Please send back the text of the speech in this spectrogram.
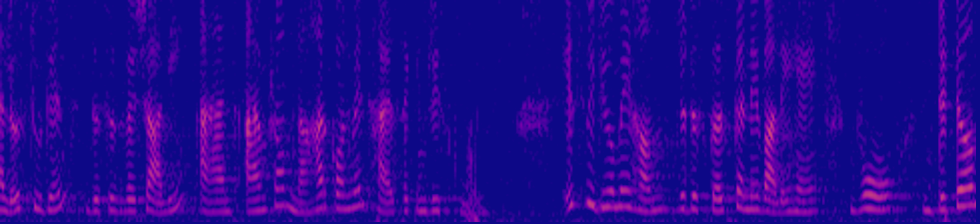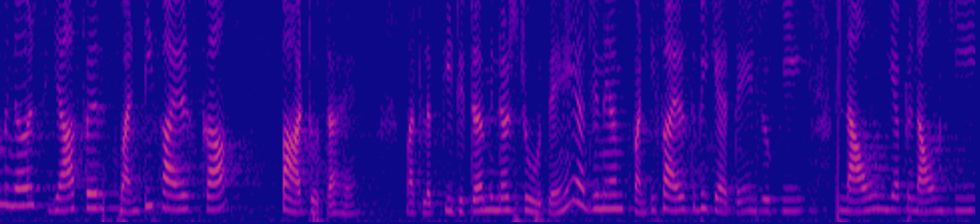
Hello students, this is Vaishali and I am from Nahar Convent Higher Secondary School. इस video में हम जो discuss करने वाले हैं वो डिटर्मिनर्स या फिर क्वांटिफायर्स का पार्ट होता है। मतलब कि डिटर्मिनर्स जो होते हैं या जिन्हें हम क्वांटिफायर्स भी कहते हैं जो कि नाउन या प्रोनाउन की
